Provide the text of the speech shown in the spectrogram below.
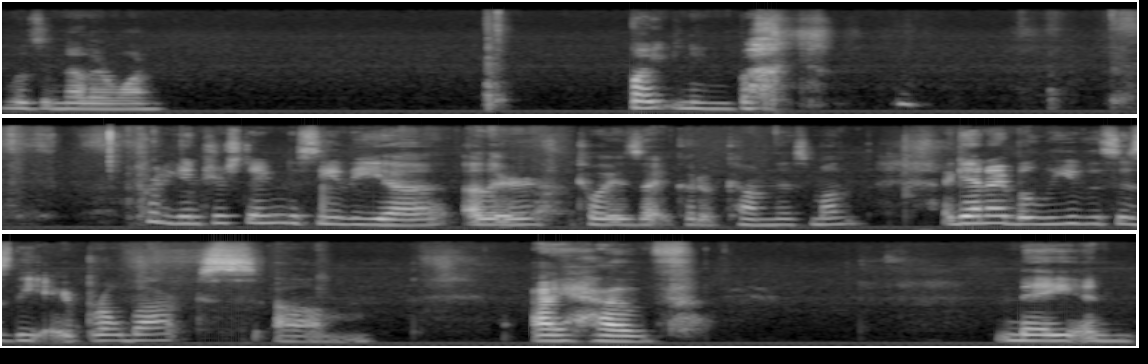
was another one. Biting bug. Pretty interesting to see the uh, other toys that could have come this month. Again, I believe this is the April box. Um, I have May and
